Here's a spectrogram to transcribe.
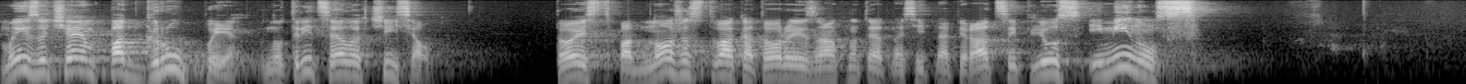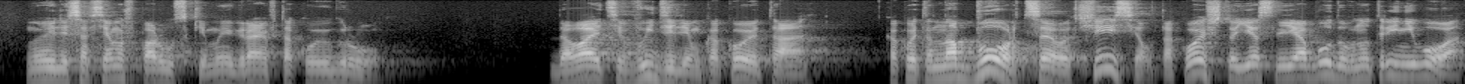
Мы изучаем подгруппы внутри целых чисел. То есть подмножества, которые замкнуты относительно операций плюс и минус. Ну или совсем уж по-русски, мы играем в такую игру. Давайте выделим какой-то какой, -то, набор целых чисел, такой, что если я буду внутри него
